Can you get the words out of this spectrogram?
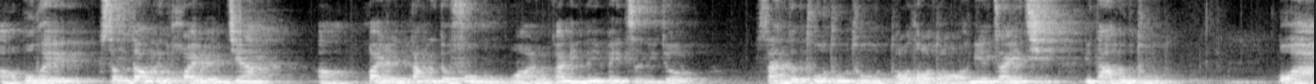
啊，不会生到那个坏人家啊，坏人当你的父母，哇！我看你那一辈子你就三个土土土头头头粘在一起，一塌糊涂。哇，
